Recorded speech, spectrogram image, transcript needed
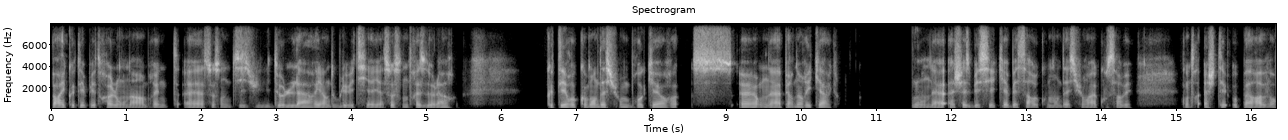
Pareil côté pétrole, on a un Brent à 78 dollars et un WTI à 73 dollars. Côté recommandations broker, euh, on a Pernod Ricard, où on a HSBC qui abaisse sa recommandation à conserver contre acheter auparavant.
